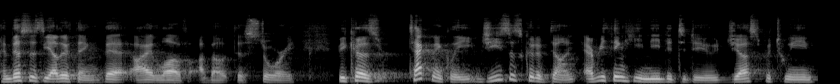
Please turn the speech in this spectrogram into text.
And this is the other thing that I love about this story. Because technically, Jesus could have done everything he needed to do just between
